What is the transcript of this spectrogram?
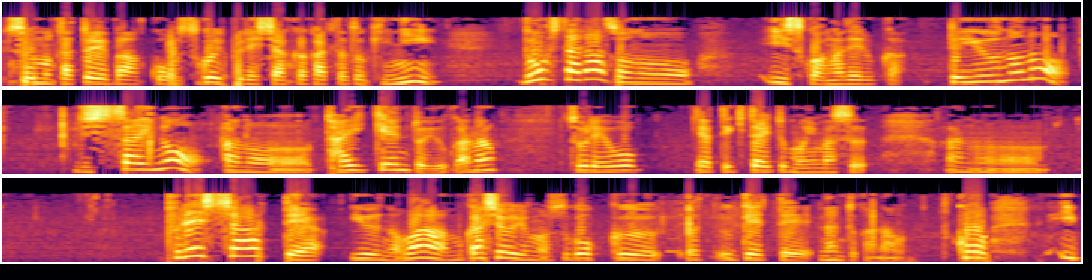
その、例えば、こう、すごいプレッシャーかかった時に、どうしたら、その、いいスコアが出るかっていうのの、実際の、あの、体験というかな、それをやっていきたいと思います。あの、プレッシャーっていうのは昔よりもすごく受けて、なんとかな、こう、一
